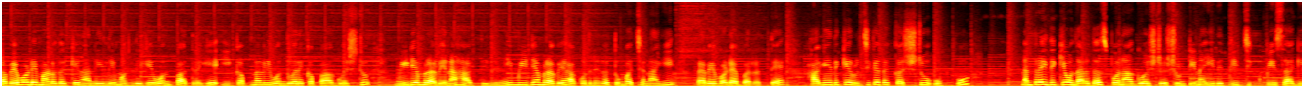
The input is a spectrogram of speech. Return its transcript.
ರವೆ ವಡೆ ಮಾಡೋದಕ್ಕೆ ನಾನು ಇಲ್ಲಿ ಮೊದಲಿಗೆ ಒಂದು ಪಾತ್ರೆಗೆ, ಈ ಕಪ್ನಲ್ಲಿ ಒಂದೂವರೆ ಕಪ್ ಆಗುವಷ್ಟು ಮೀಡಿಯಮ್ ರವೆನ ಹಾಕ್ತಿದ್ದೀನಿ. ಮೀಡಿಯಮ್ ರವೆ ಹಾಕೋದ್ರಿಂದ ತುಂಬ ಚೆನ್ನಾಗಿ ರವೆ ವಡೆ ಬರುತ್ತೆ. ಹಾಗೆ ಇದಕ್ಕೆ ರುಚಿಗೆ ತಕ್ಕಷ್ಟು ಉಪ್ಪು. ನಂತರ ಇದಕ್ಕೆ ಒಂದು ಅರ್ಧ ಸ್ಪೂನ್ ಆಗುವಷ್ಟು ಶುಂಠಿನ ಈ ರೀತಿ ಚಿಕ್ಕ ಪೀಸಾಗಿ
